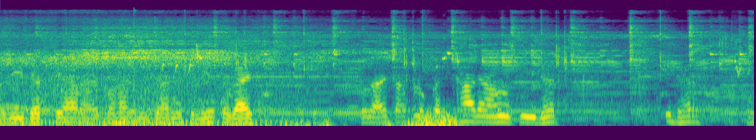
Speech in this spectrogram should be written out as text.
अभी इधर से आ रहा है बाहर जाने के लिए। तो गाय तो गाय आप लोग का दिखा रहा हूँ कि इधर इधर वो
